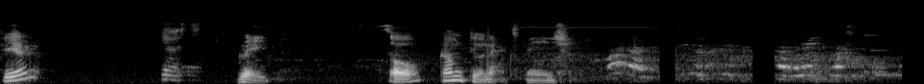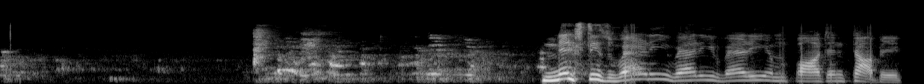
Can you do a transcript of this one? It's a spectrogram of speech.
Clear? Yes. great. So come to next page Next is very, very, very important topic.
